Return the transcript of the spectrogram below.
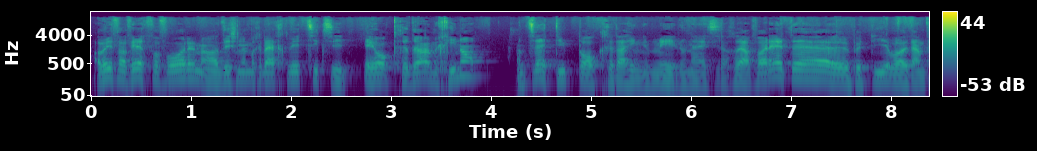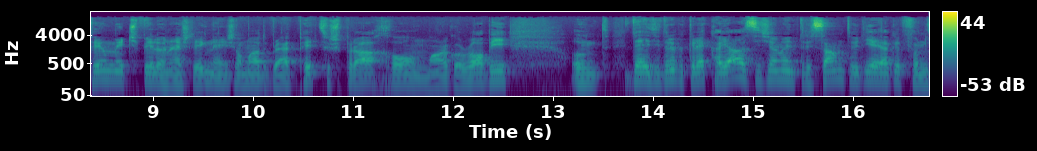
Aber ich fange vielleicht von vorne an. Das war nämlich recht witzig. Ich hocke da im Kino und zwei Typen hocken da hinter mir. Und haben so ein bisschen reden über die, die in diesem Film mitspielen. Und dann ist irgendwann schon mal Brad Pitt zur Sprache gekommen und Margot Robbie. Und da haben sie darüber geredet, ja, es ist ja noch interessant, weil die ja vor ein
